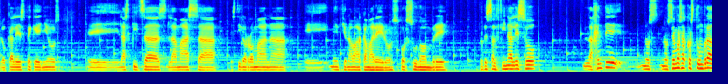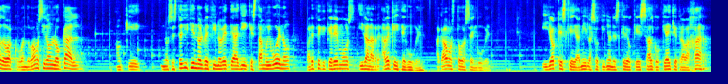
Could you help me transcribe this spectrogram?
locales pequeños, eh, las pizzas, la masa, estilo romana, eh, mencionaba a camareros por su nombre. Entonces al final eso, la gente nos, nos hemos acostumbrado a cuando vamos a ir a un local, aunque nos esté diciendo el vecino vete allí que está muy bueno, parece que queremos ir a, la, a ver qué dice Google. Acabamos todos en Google. Y yo que es que a mí las opiniones creo que es algo que hay que trabajar,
